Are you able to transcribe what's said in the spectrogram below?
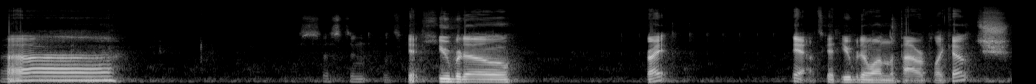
Uh, assistant. Let's get Huberto. Right? Yeah, let's get Huberto on the power play coach.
